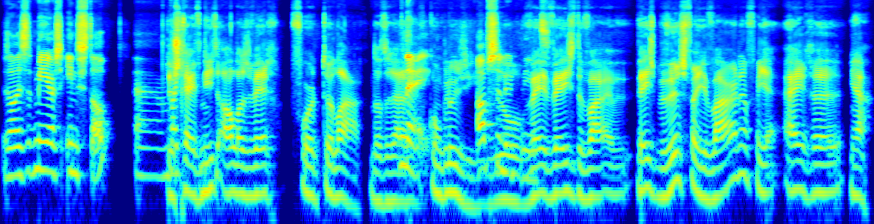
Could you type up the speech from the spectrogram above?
Dus dan is het meer als instap. Eh, Dus geef niet alles weg voor te laag. Dat is eigenlijk Nee, de conclusie. Absoluut niet. wees, de wees bewust van je waarde, van je eigen ja,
